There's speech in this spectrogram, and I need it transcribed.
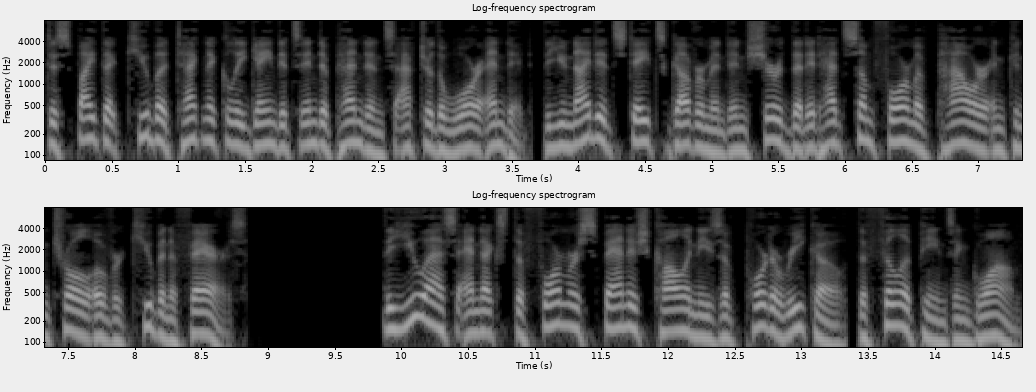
despite that Cuba technically gained its independence after the war ended, the United States government ensured that it had some form of power and control over Cuban affairs. The U.S. annexed the former Spanish colonies of Puerto Rico, the Philippines and Guam.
